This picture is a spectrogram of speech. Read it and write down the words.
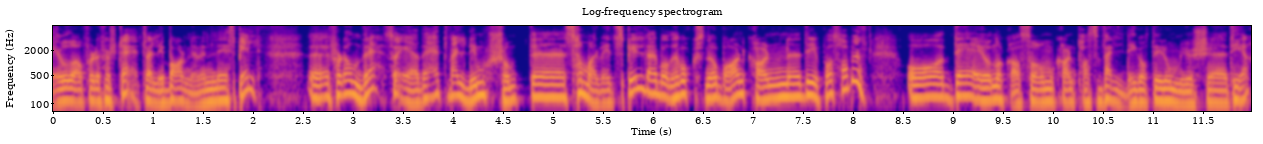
er jo da for det første et veldig barnevennlig spill. Eh, For det andre så er det et veldig morsomt eh, samarbeidsspill der både voksne og barn kan eh, drive på sammen. Og det er jo noe som kan passe veldig godt i romjulstida.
